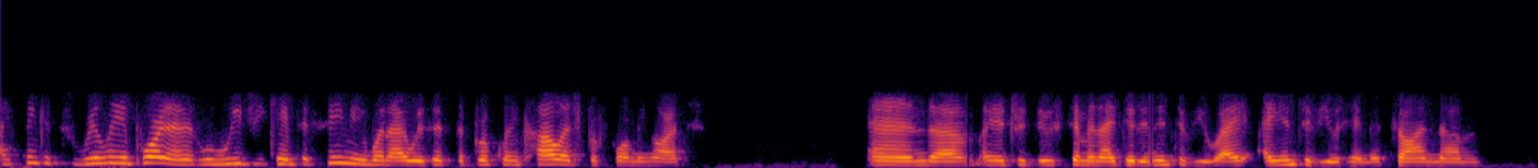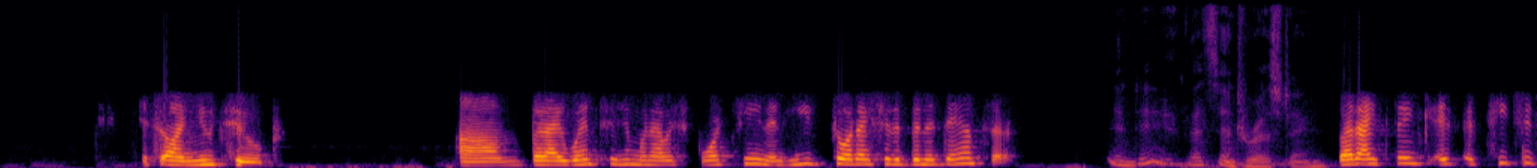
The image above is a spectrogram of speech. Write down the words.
I think it's really important. And Luigi came to see me when I was at the Brooklyn College Performing Arts, and um, I introduced him and I did an interview. I, I interviewed him. It's on, um, it's on YouTube. Um, but I went to him when I was 14, and he thought I should have been a dancer. Indeed, that's interesting. But I think it, it teaches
